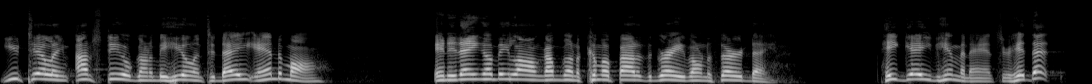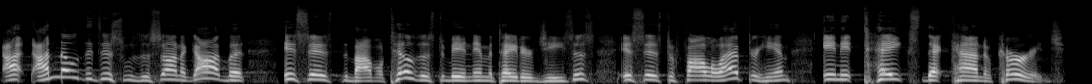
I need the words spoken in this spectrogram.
You tell him I'm still going to be healing today and tomorrow. And it ain't going to be long. I'm going to come up out of the grave on the third day. He gave him an answer. That, I, I know that this was the Son of God, but it says the Bible tells us to be an imitator of Jesus. It says to follow after him, and it takes that kind of courage.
